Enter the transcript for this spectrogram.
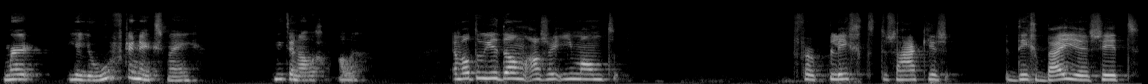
Maar ja, je hoeft er niks mee. Niet in alle gevallen. En wat doe je dan als er iemand verplicht, tussen haakjes, dichtbij je zit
